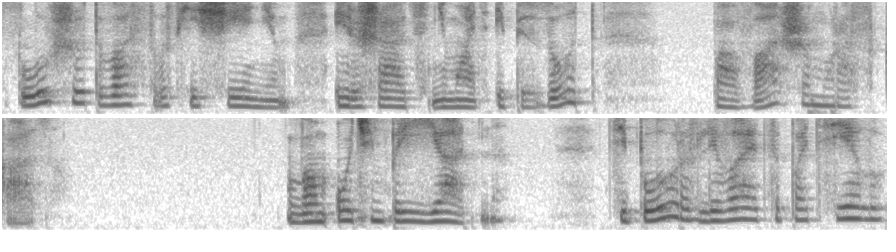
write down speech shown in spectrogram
слушают вас с восхищением и решают снимать эпизод по вашему рассказу. Вам очень приятно. Тепло разливается по телу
